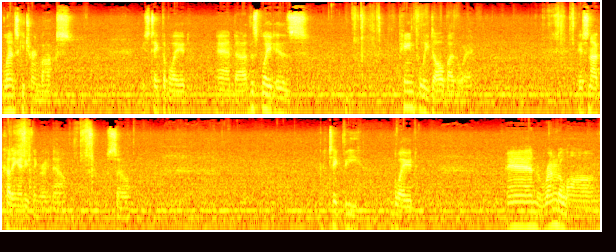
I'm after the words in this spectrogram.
Lansky turn box. You just take the blade, and uh, this blade is painfully dull, by the way. It's not cutting anything right now, so take the blade and run it along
